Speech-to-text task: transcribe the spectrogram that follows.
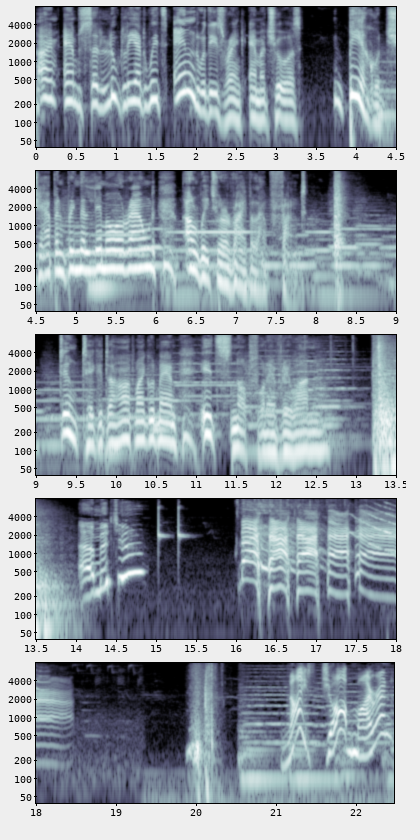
I'm absolutely at wit's end with these rank amateurs. Be a good chap and bring the limo around. I'll wait your arrival out front. Don't take it to heart, my good man. It's not for everyone. Amateur? Nice job, Myron.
